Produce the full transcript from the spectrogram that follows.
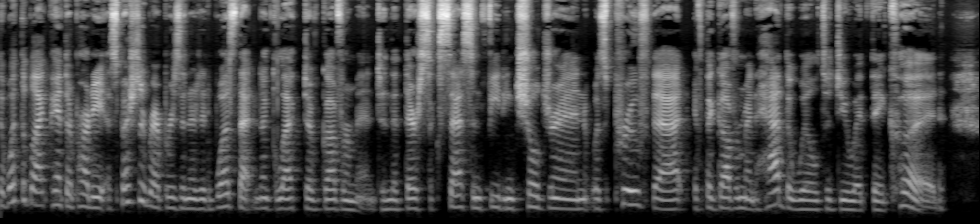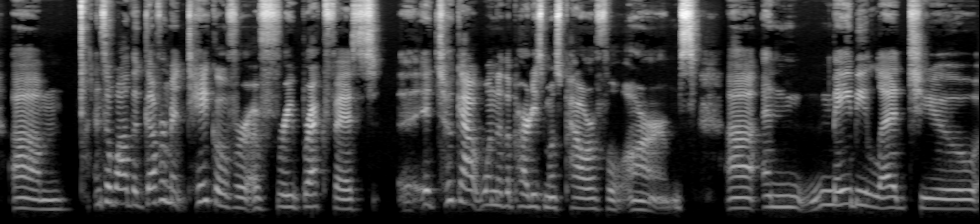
that what the Black Panther Party especially represented was that neglect of government, and that their success in feeding children was proof that if the government had the will to do it, they could. Um, and so while the government takeover of free breakfast it took out one of the party's most powerful arms uh, and maybe led to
